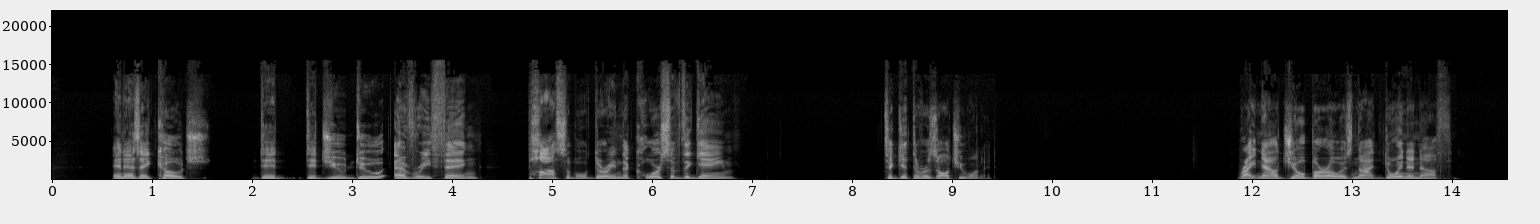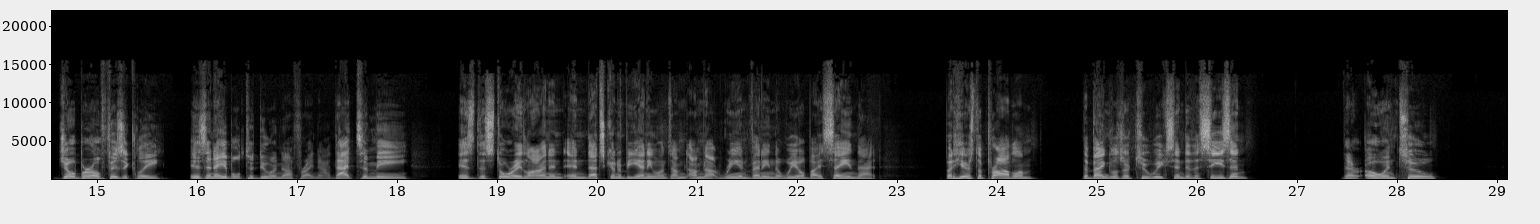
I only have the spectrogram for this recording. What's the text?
and as a coach, did did you do everything possible during the course of the game to get the result you wanted? Right now, Joe Burrow is not doing enough. Joe Burrow physically isn't able to do enough right now. That to me is the storyline, and, and that's going to be anyone's. I'm, I'm not reinventing the wheel by saying that. But here's the problem The Bengals are two weeks into the season. They're 0 2.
